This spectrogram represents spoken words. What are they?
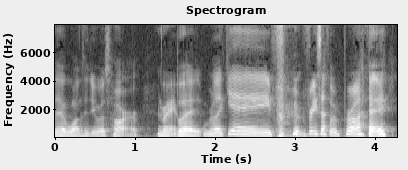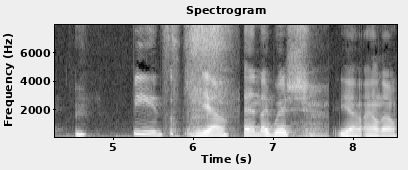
that want to do us harm Right. but we're like yay free stuff for pride beads yeah. and I wish, yeah, I don't know.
